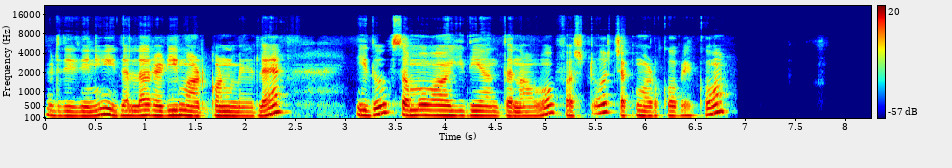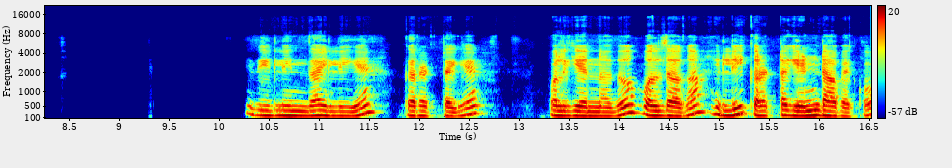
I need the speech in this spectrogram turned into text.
ಹಿಡ್ದಿದ್ದೀನಿ. ಇದೆಲ್ಲ ರೆಡಿ ಮಾಡ್ಕೊಂಡ್ಮೇಲೆ ಇದು ಸಮವಾಗಿದೆಯಾ ಅಂತ ನಾವು ಫಸ್ಟು ಚೆಕ್ ಮಾಡ್ಕೋಬೇಕು. ಇದು ಇಲ್ಲಿಂದ ಇಲ್ಲಿಗೆ ಕರೆಕ್ಟಾಗಿ ಹೊಲಿಗೆ ಅನ್ನೋದು ಹೊಲ್ದಾಗ ಇಲ್ಲಿ ಕರೆಕ್ಟಾಗಿ ಎಂಡ್ ಆಗಬೇಕು.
